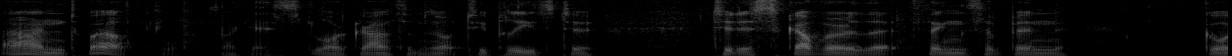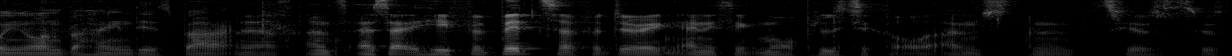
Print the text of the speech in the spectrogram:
And, well, I guess Lord Grantham's not too pleased to to discover that things have been going on behind his back. Yes. And, and so he forbids her for doing anything more political, and, and she, was, she was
